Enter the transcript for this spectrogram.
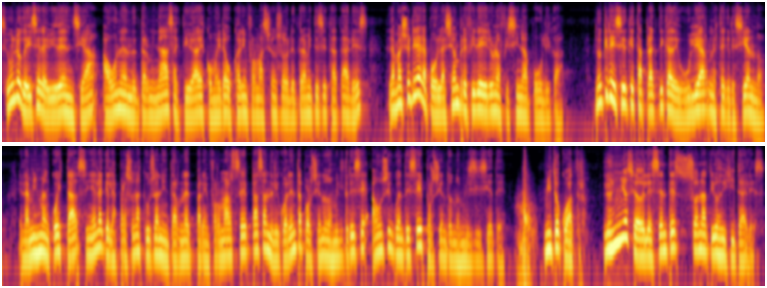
Según lo que dice la evidencia, aún en determinadas actividades como ir a buscar información sobre trámites estatales, la mayoría de la población prefiere ir a una oficina pública. No quiere decir que esta práctica de googlear no esté creciendo. En la misma encuesta señala que las personas que usan Internet para informarse pasan del 40% en 2013 a un 56% en 2017. Mito 4. Los niños y adolescentes son nativos digitales.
